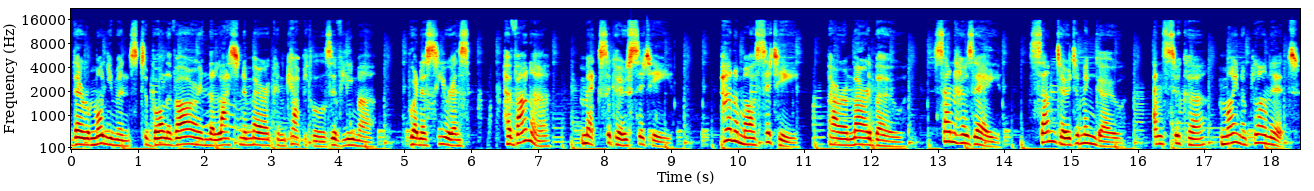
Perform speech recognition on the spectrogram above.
there are monuments to Bolivar in the Latin American capitals of Lima, Buenos Aires, Havana, Mexico City, Panama City, Paramaribo, San Jose, Santo Domingo, and Sucre, Minor Planet.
